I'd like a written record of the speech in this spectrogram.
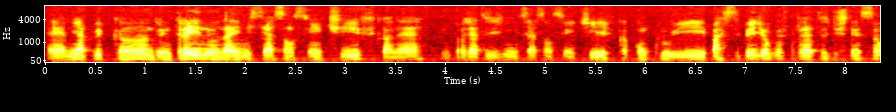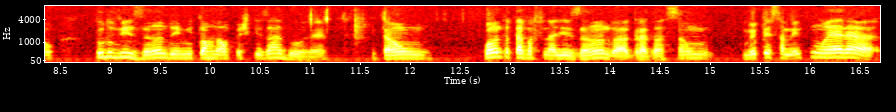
é, me aplicando, entrei no, na iniciação científica, né, no projeto de iniciação científica, concluí, participei de alguns projetos de extensão, tudo visando em me tornar um pesquisador, né. Então, quando eu estava finalizando a graduação, o meu pensamento não era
